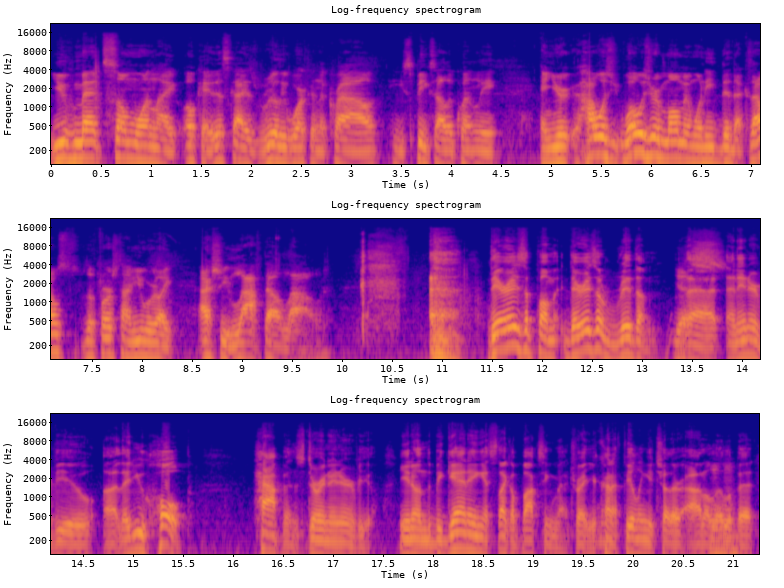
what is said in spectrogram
you've met someone like, okay, this guy is really working the crowd. He speaks eloquently, and you're how was what was your moment when he did that? Because that was the first time you were like actually laughed out loud. There is a poem, there is a rhythm Yes. that an interview uh, that you hope happens during an interview. You know, in the beginning, it's like a boxing match, right? You're kind of feeling each other out a little Mm-hmm. bit,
